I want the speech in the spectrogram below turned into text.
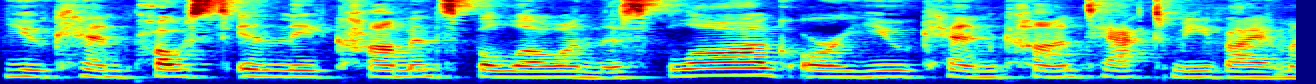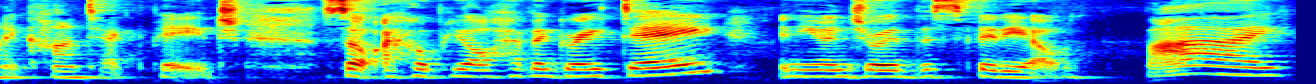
You can post in the comments below on this blog or you can contact me via my contact page. So I hope you all have a great day and you enjoyed this video. Bye.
